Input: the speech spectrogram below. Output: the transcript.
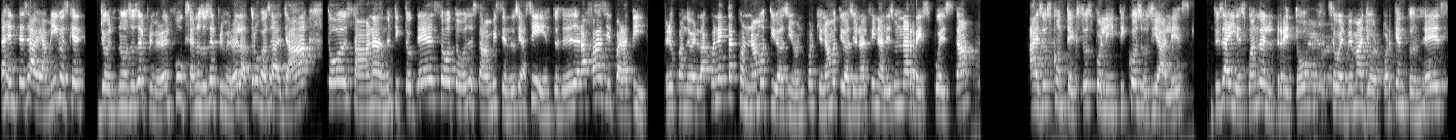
la gente sabe, amigos, es que yo no sos el primero del fucsia, no sos el primero de la trufa, o sea, ya todos estaban hablando en TikTok de eso, todos estaban vistiéndose así, entonces era fácil para ti, pero cuando de verdad conecta con una motivación, porque una motivación al final es una respuesta a esos contextos políticos, sociales, entonces ahí es cuando el reto se vuelve mayor porque entonces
